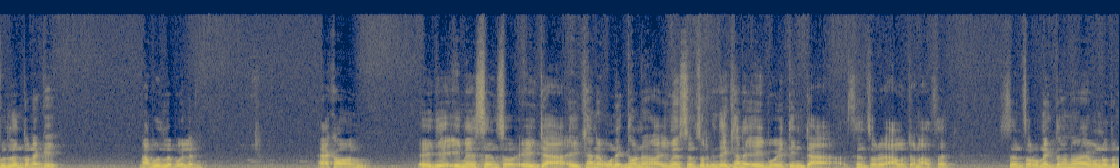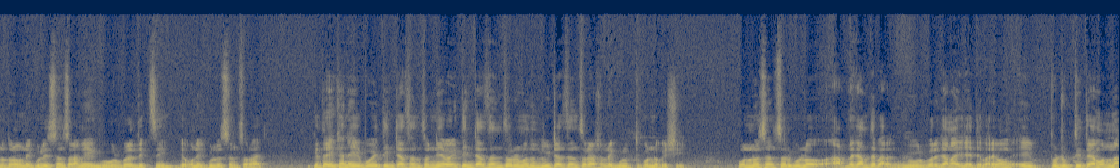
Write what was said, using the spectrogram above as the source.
বুঝলেন তো নাকি? না বুঝলে বললেন। এখন এই যে ইমেজ সেন্সর এইটা এইখানে অনেক ধরনের হয় ইমেজ সেন্সর কিন্তু এইখানে এই বইয়ে তিনটা সেন্সরের আলোচনা আছে। সেন্সর অনেক ধরনের হয় এবং নতুন নতুন অনেকগুলি সেন্সর আমি গুগল করে দেখছি যে অনেকগুলো সেন্সর হয়। কিন্তু এখানে এই বইয়ে তিনটা সেন্সর নিয়ে এবং তিনটা সেন্সরের মধ্যে দুইটা সেন্সর আসলে গুরুত্বপূর্ণ বেশি। অন্য সেন্সরগুলো আপনি জানতে পারেন গুগল করে জানাই যাইতে পারে। এবং এই প্রযুক্তি তো এমন না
